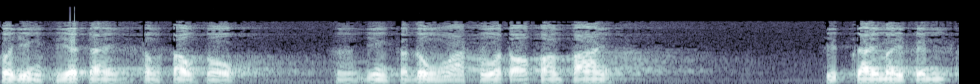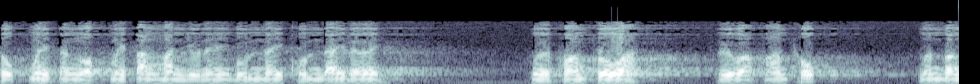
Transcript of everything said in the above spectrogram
ก็ยิ่งเสียใจต้องเศร้าโศกยิ่งสะดุ้งหวาดกลัวต่อความตาย จิตใจไม่เป็นสุขไม่สงบไม่ตั้งมั่นอยู่ในบุญในคุณได้เลย เมื่อความกลัว หรือว่าความทุกข์มันบัง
